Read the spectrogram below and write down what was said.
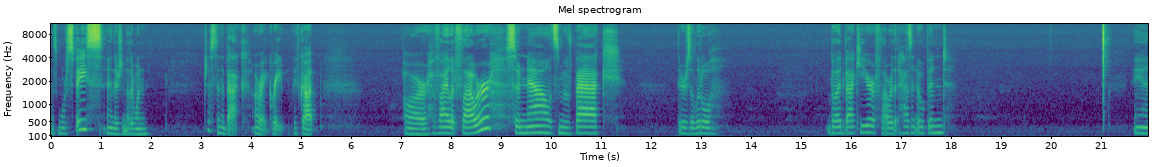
has more space and there's another one just in the back. All right, great. We've got our violet flower. So now let's move back. There's a little bud back here, a flower that hasn't opened. And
